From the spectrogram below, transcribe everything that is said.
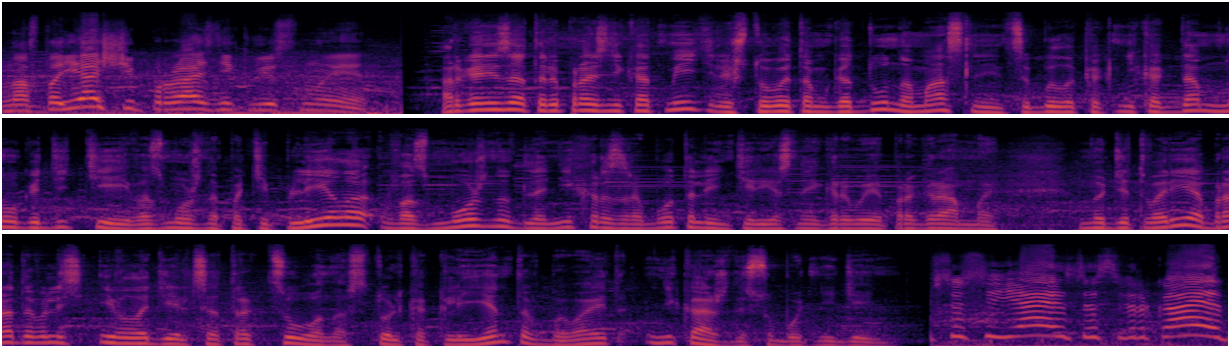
Настоящий праздник весны. Организаторы праздника отметили, что в этом году на Масленице было как никогда много детей. Возможно, потеплело, возможно, для них разработали интересные игровые программы. Но детворе обрадовались и владельцы аттракционов. Столько клиентов бывает не каждый субботний день. Все сияет, все сверкает.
